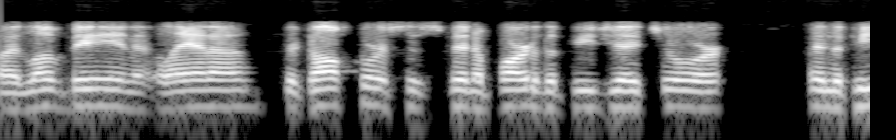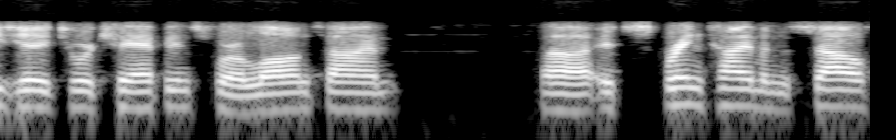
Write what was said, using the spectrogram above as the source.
I love being in Atlanta. The golf course has been a part of the PGA Tour and the PGA Tour champions for a long time. Uh, it's springtime in the South.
